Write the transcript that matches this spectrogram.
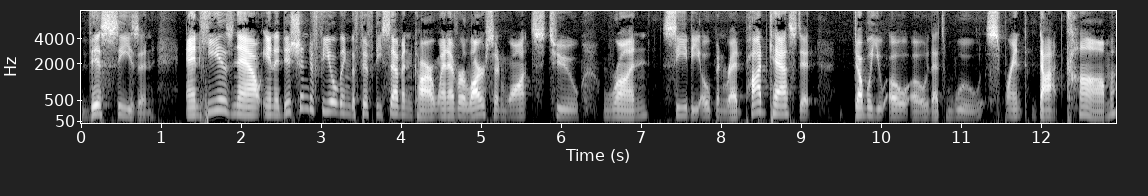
this season. And he is now, in addition to fielding the 57 car whenever Larson wants to run, see the Open Red podcast at WOO, that's woo, sprint.com,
